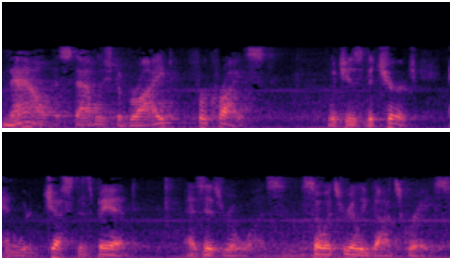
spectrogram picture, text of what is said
now established a bride for Christ, which is the church, and we're just as bad as Israel was. So it's really God's grace.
